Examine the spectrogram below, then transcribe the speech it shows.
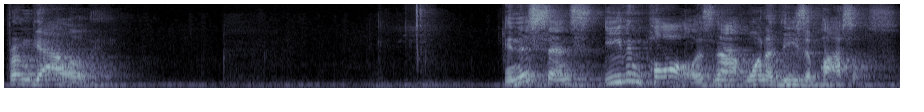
from Galilee. In this sense, even Paul is not one of these apostles.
